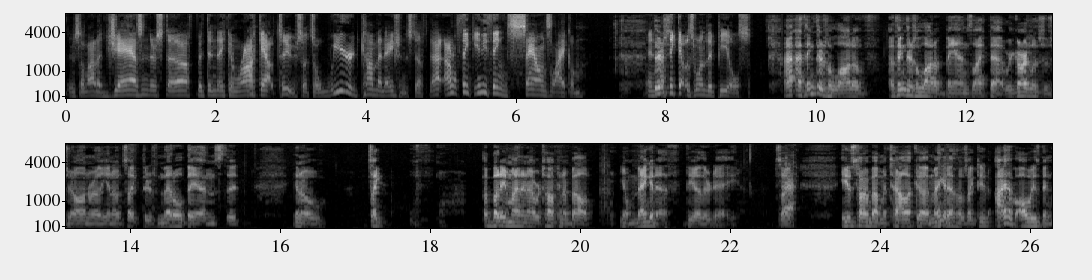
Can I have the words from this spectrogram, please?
There's a lot of jazz in their stuff, but then they can rock out too. So it's a weird combination of stuff. I don't think anything sounds like them, and I think that was one of the appeals. I, I think there's a lot of I think there's a lot of bands like that, regardless of genre. You know, it's like there's metal bands that, you know, it's like a buddy of mine and I were talking about, you know, Megadeth the other day. It's like he was talking about Metallica, Megadeth. I was like, dude, I have always been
